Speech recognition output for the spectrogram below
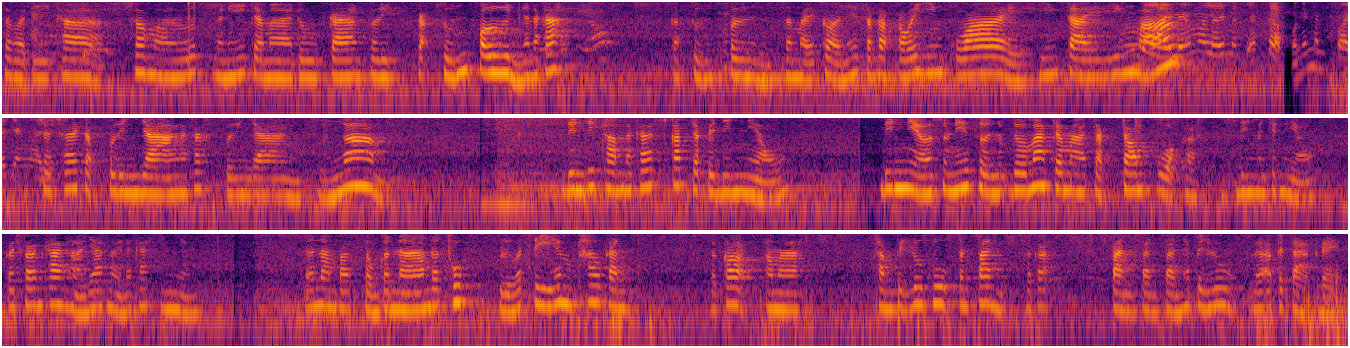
สวัสดีค่ะ ช่องมารุตวันนี้จะมาดูการผลิตกระสุนปืนกันนะคะ กระสุนปืนสมัยก่อนนี่สำหรับเอาไว้ยิงควายยิงไก่ยิงหมาตายแล้วอะไรมันจะกลับวันนี้มันไปยังไงจะใช้กับปืนยางนะคะ ปืนยางหรือง่าม ดินที่ทำนะคะก็จะเป็นดินเหนียว ดินเหนียวส่วนนี้ส่วนโดยมากจะมาจากจอมปลวกค่ะ ดินมันจะเหนียว ก็ค่อนข้างหายากหน่อยนะคะ ดินเหนียว แล้วนำผสมกับน้ำแล้วทุบหรือว่าตีให้มันเข้ากัน แล้วก็เอามาทำเป็นลูกๆปั้นๆแล้วก็ปั่นปั่นปั่นให้เป็นลูกแล้วเอาไปตากแดด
